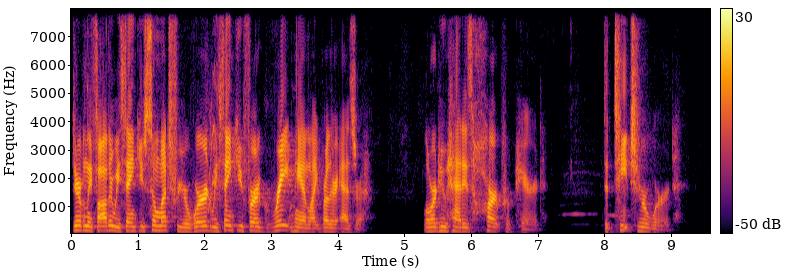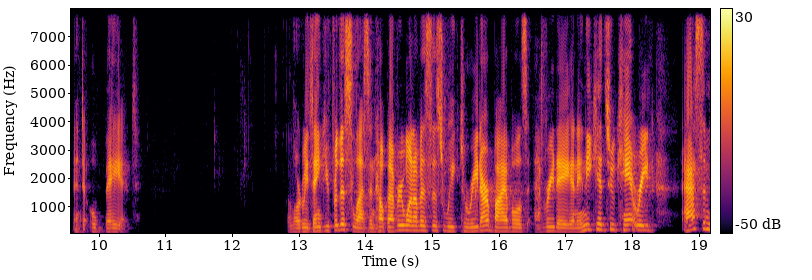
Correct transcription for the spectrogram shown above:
Dear Heavenly Father, we thank you so much for your word. We thank you for a great man like Brother Ezra. Lord, who had his heart prepared to teach your word and to obey it. And Lord, we thank you for this lesson. Help every one of us this week to read our Bibles every day. And any kids who can't read, ask them,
